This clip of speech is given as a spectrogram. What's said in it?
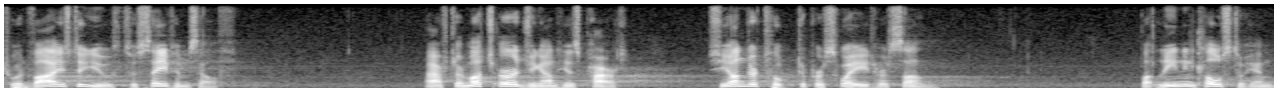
to advise the youth to save himself. After much urging on his part, she undertook to persuade her son. But leaning close to him,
